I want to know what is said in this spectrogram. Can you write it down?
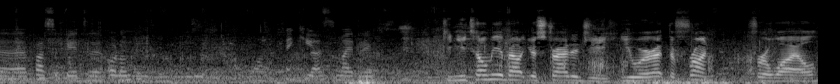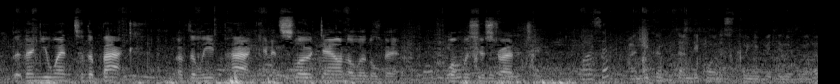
uh, participate uh, Olympic. Thank you. That's my dream. Can you tell me about your strategy? You were at the front for a while, but then you went to the back of the lead pack and it slowed down a little bit. What was your strategy? What's it? Andi kan tandi kon spongi beti le pula.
